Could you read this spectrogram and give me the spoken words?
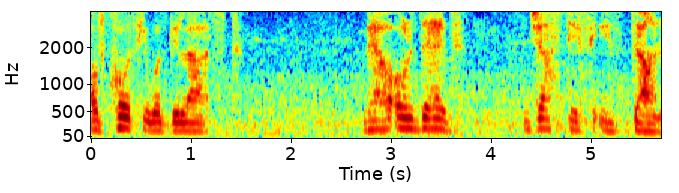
Of course he was the last. They are all dead. Justice is done.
